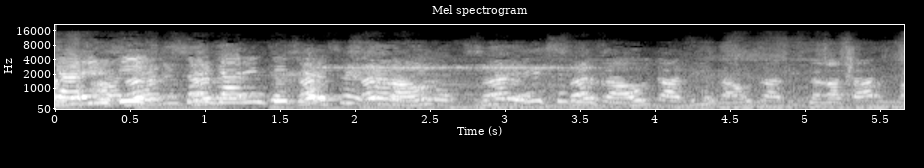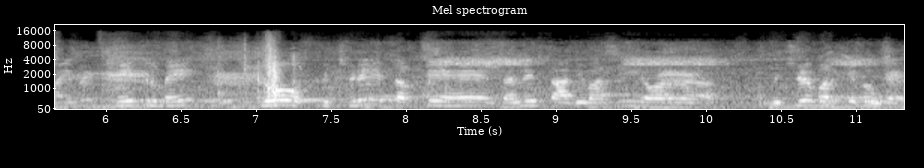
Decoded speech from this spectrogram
guarantee sir guarantee sir Rahul sir sir Rahul Gandhi Rahul Gandhi लगातार प्राइवेट क्षेत्र में जो पिछड़े तबके हैं दलित आदिवासी और पिछड़े वर्ग के लोग हैं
